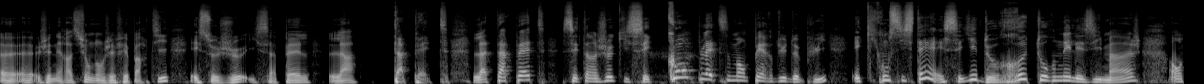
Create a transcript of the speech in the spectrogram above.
euh, génération dont j'ai fait partie. Et ce jeu, il s'appelle la La tapette, c'est un jeu qui s'est complètement perdu depuis et qui consistait à essayer de retourner les images en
